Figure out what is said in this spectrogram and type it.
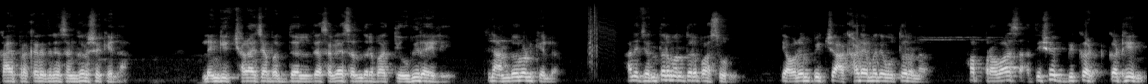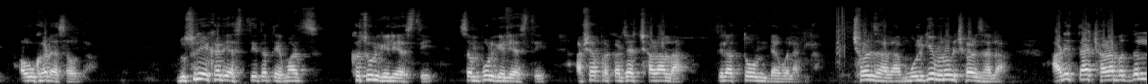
काय प्रकारे तिने संघर्ष केला. लैंगिक छळाच्याबद्दल त्या सगळ्या संदर्भात ती उभी राहिली तिने आंदोलन केलं. आणि जंतर मंतरपासून ती ऑलिम्पिकच्या आखाड्यामध्ये उतरणं हा प्रवास अतिशय बिकट कठीण अवघड असा होता. दुसरी एखादी असती तर तेव्हाच खचून गेली असती. संपून गेली असते. अशा प्रकारच्या छळाला तिला तोंड द्यावं लागलं. छळ झाला मुलगी म्हणून छळ झाला. आणि त्या छळाबद्दल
